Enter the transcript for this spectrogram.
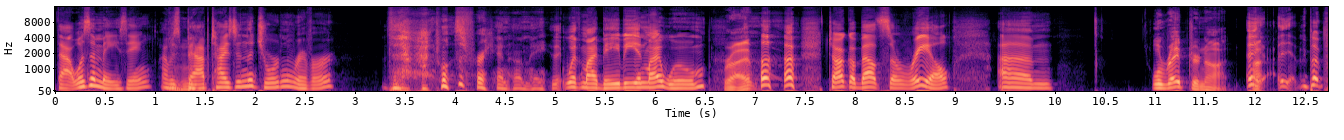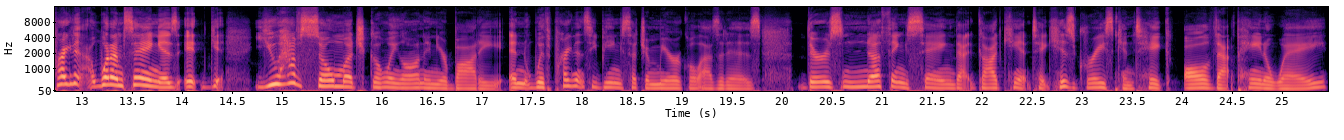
That was amazing. I was mm-hmm. baptized in the Jordan River. That was freaking amazing with my baby in my womb. Right. Talk about surreal. Um, well, raped or not. uh, but pregnant what i'm saying is it you have so much going on in your body and with pregnancy being such a miracle as it is there's nothing saying that god can't take his grace can take all of that pain away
